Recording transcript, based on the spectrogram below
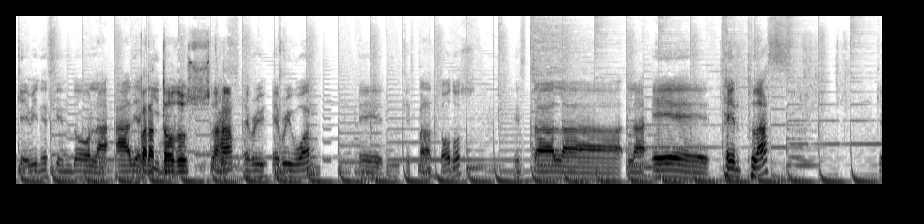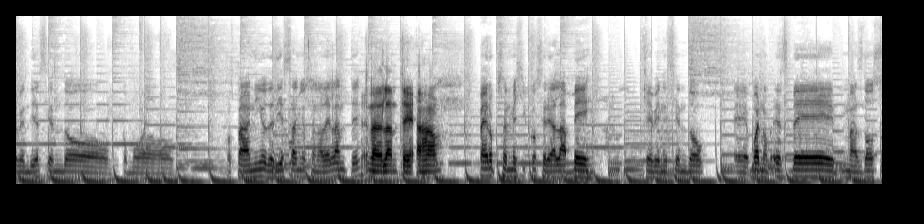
que viene siendo la A de aquí. Para todos, ajá. everyone, eh, que es para todos. Está la, la E10 Plus, que vendría siendo como pues para niños de 10 años en adelante. En adelante, ajá. Pero pues en México sería la B, que viene siendo, eh, bueno, es B más 12,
